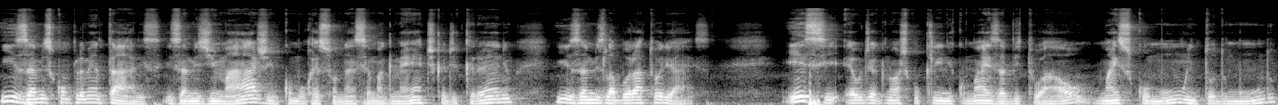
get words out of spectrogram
e exames complementares, exames de imagem, como ressonância magnética de crânio, e exames laboratoriais. Esse é o diagnóstico clínico mais habitual, mais comum em todo o mundo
